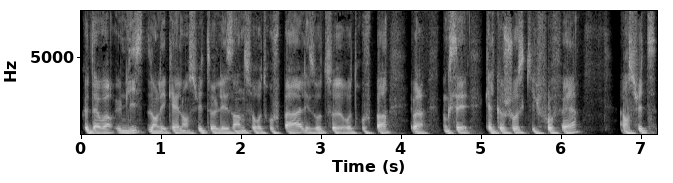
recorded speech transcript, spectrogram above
que d'avoir une liste dans lesquelles ensuite les uns ne se retrouvent pas, les autres se retrouvent pas. Et voilà. Donc c'est quelque chose qu'il faut faire. Ensuite,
